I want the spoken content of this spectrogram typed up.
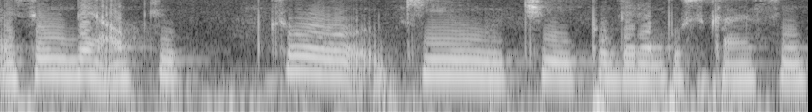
Esse é o ideal que o que o, que o time poderia buscar assim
